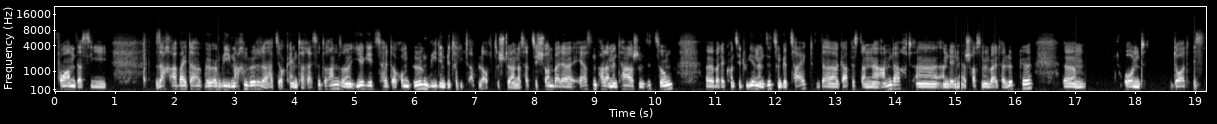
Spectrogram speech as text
Form, dass sie Sacharbeit da irgendwie machen würde. Da hat sie auch kein Interesse dran, sondern ihr geht es halt darum, irgendwie den Betriebsablauf zu stören. Das hat sich schon bei der ersten parlamentarischen Sitzung, äh, bei der konstituierenden Sitzung gezeigt. Da gab es dann eine Andacht äh, an den erschossenen Walter Lübcke. Ähm, und dort ist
